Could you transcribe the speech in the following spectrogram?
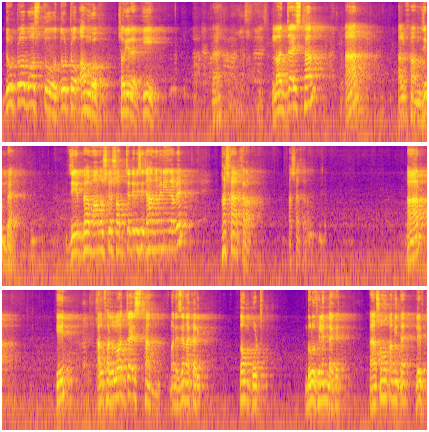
দুটো বস্তু, দুটো অঙ্গ, শরীরের কি? হ্যাঁ? লজ্জা স্থান আর আলফাম জিব্বা। জিহ্বা মানুষকে সবচেয়ে বেশি জাহান নামে নিয়ে যাবে, ভাষা খারাপ ভাষা খারাপ। আর কি? আলফাজ লজ্জা স্থান মানে জেনাকারী, দমপট দুটো ফিল্ম দেখে। হ্যাঁ সমকামিতায় লিপ্ত।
